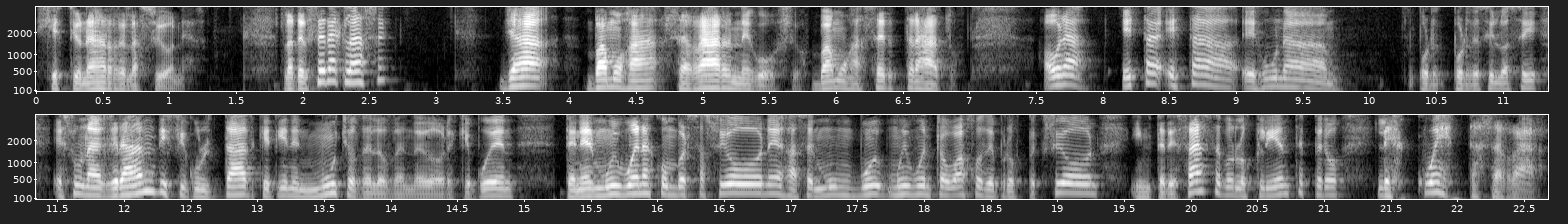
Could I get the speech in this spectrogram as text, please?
gestionar relaciones. La tercera clase, ya vamos a cerrar negocios, vamos a hacer tratos. Ahora, esta, esta es una, por, decirlo así, es una gran dificultad que tienen muchos de los vendedores, que pueden tener muy buenas conversaciones, hacer muy, muy, buen trabajo de prospección, interesarse por los clientes, pero les cuesta cerrar.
